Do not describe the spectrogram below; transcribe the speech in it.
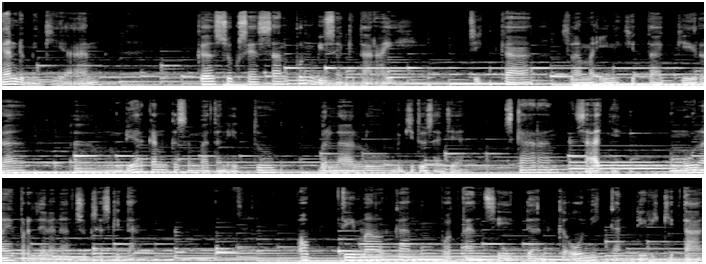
Dengan demikian, kesuksesan pun bisa kita raih jika selama ini kita kira uh, membiarkan kesempatan itu berlalu begitu saja, sekarang saatnya memulai perjalanan sukses kita. Optimalkan potensi dan keunikan diri kita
